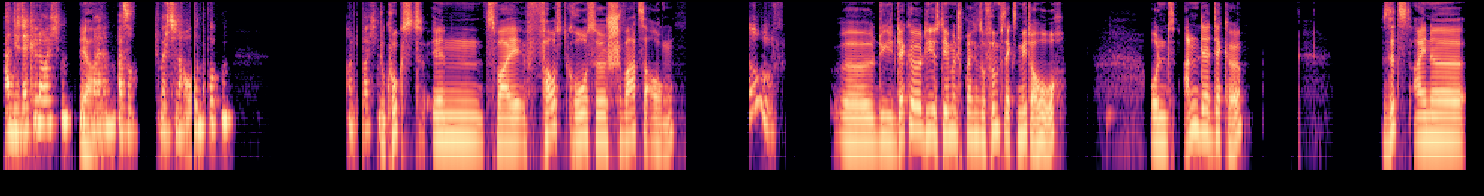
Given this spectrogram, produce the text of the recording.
an die Decke leuchten? Mit Ja. Meinem, also, ich möchte nach oben gucken. Und leuchten. Du guckst in zwei faustgroße schwarze Augen. Oh, Äh, die Decke, die ist dementsprechend so fünf, sechs Meter hoch. Und an der Decke sitzt eine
